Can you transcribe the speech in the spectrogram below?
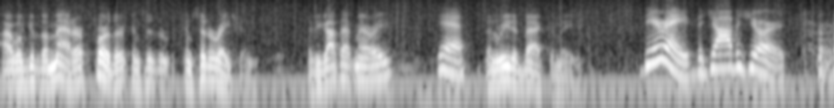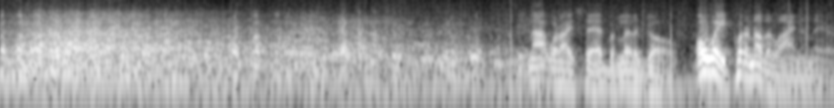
I will give the matter further consider- consideration. Have you got that, Mary? Yes. Then read it back to me. Dear Abe, the job is yours. It's not what I said, but let it go. Oh, wait, put another line in there.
